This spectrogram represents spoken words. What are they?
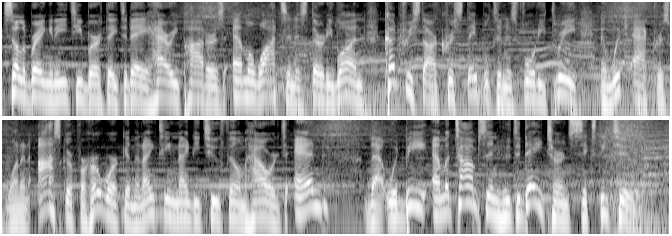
Celebrating an ET birthday today, Harry Potter's Emma Watson is 31, country star Chris Stapleton is 43, and which actress won an Oscar for her work in the 1992 film Howard's End? That would be Emma Thompson, who today turns 62.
